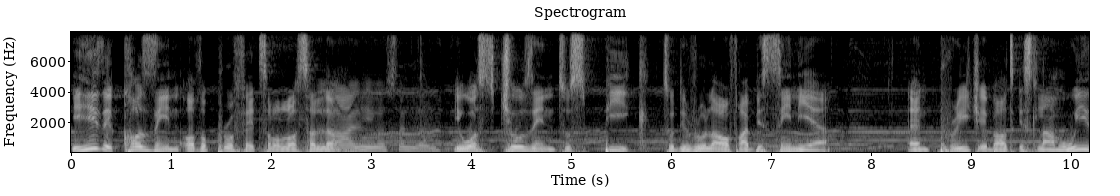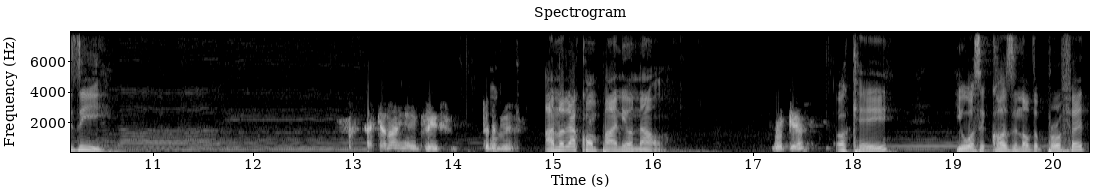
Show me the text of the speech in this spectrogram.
he is a cousin of the Prophet sallallahu alaihi wasallam. He was chosen to speak to the ruler of Abyssinia and preach about Islam. Who is he? Uh, I cannot hear you, please. Please. Another companion now. Okay. Okay. He was a cousin of the Prophet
